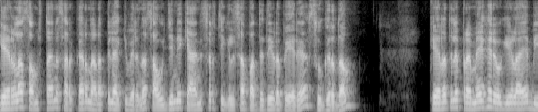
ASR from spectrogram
കേരള സംസ്ഥാന സർക്കാർ നടപ്പിലാക്കി വരുന്ന സൗജന്യ ക്യാൻസർ ചികിത്സാ പദ്ധതിയുടെ പേര് സുഹൃതം. കേരളത്തിലെ പ്രമേഹ രോഗികളായ ബി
